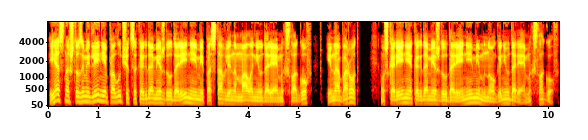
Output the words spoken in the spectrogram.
Ясно, что замедление получится, когда между ударениями поставлено мало неударяемых слогов, и наоборот, ускорение, когда между ударениями много неударяемых слогов.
